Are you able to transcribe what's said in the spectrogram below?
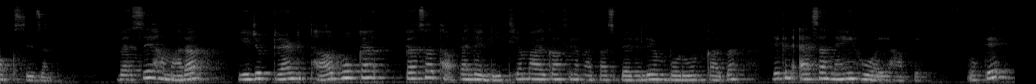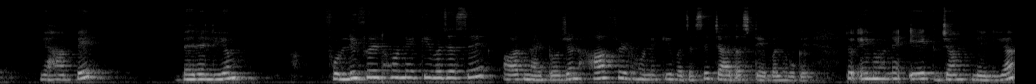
ऑक्सीजन वैसे हमारा ये जो ट्रेंड था, वो क्या कैसा था? पहले लिथियम आएगा, फिर हमारे पास बेरिलियम बोरोन कार्बन लेकिन ऐसा नहीं हुआ यहाँ पे ओके यहाँ पे बेरिलियम फुल्ली फिल्ड होने की वजह से और नाइट्रोजन हाफ़ फिल्ड होने की वजह से ज़्यादा स्टेबल हो गए। तो इन्होंने एक जंप ले लिया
